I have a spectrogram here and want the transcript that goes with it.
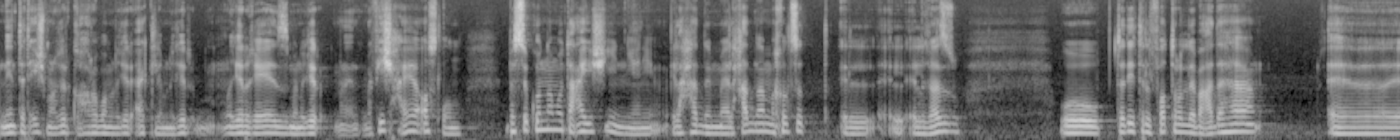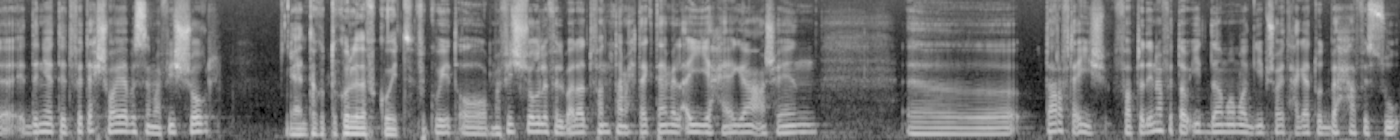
إن أنت تعيش من غير كهرباء من غير أكل من غير من غير غاز من غير مفيش حياة أصلا. بس كنا متعايشين يعني إلى حد ما لحد لما خلصت ال- ال- الغزو. وابتدت الفترة اللي بعدها آه، الدنيا تتفتح شوية بس مفيش شغل. يعني أنت كنت كل ده في الكويت؟ في الكويت آه مفيش شغل في البلد. فأنت محتاج تعمل أي حاجة عشان آه تعرف تعيش. فابتدينا في التوقيت ده ماما تجيب شوية حاجات وتبيعها في السوق.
